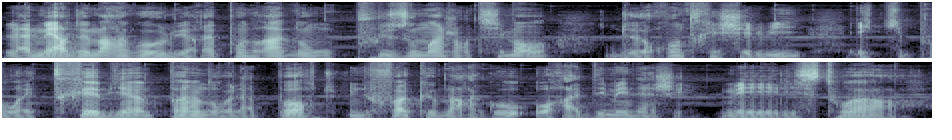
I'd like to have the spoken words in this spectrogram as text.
La mère de Margot lui répondra donc plus ou moins gentiment de rentrer chez lui et qu'il pourrait très bien peindre la porte une fois que Margot aura déménagé. Mais l'histoire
